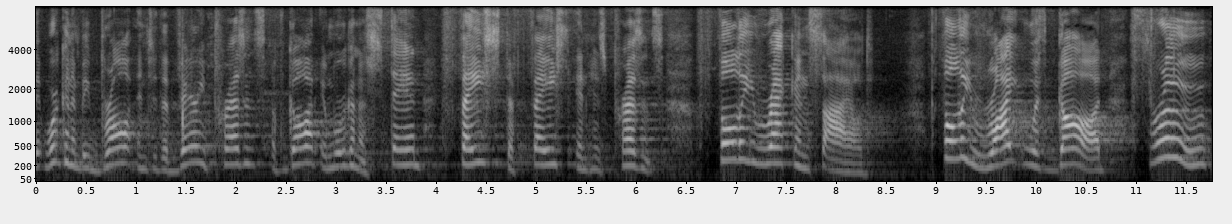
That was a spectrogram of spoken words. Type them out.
that we're going to be brought into the very presence of God and we're going to stand face to face in His presence, fully reconciled, fully right with God through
